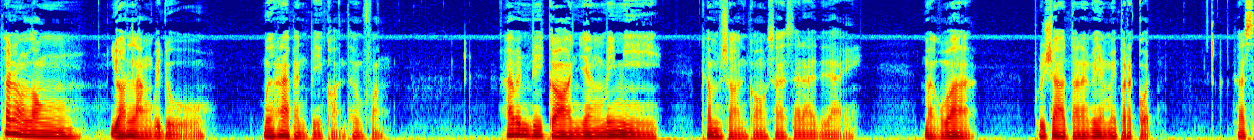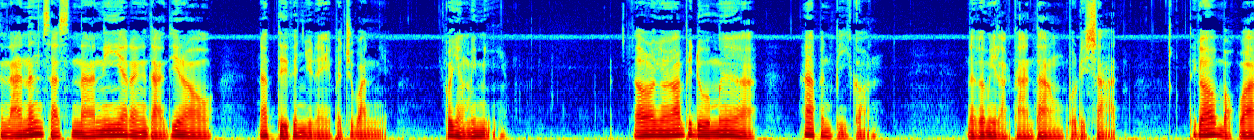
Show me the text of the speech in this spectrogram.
ถ้าเราลองย้อนหลังไปดูเมื่อ 5,000 ปีก่อนท่านฟัง 5,000 ปีก่อนยังไม่มีคำสอนของศาสนาใดๆหมายว่าพระเจ้าตอนนั้นก็ยังไม่ปรากฏ ศาสนานั้นศาสนานี้อะไรต่างๆที่เรานับถือกันอยู่ในปัจจุบันเนี่ยก็ยังไม่มี เราลองย้อนไปดูเมื่อ 5,000 ปีก่อนแล้วก็มีหลักฐานทางประวัติศาสตร์ที่เขาบอกว่า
